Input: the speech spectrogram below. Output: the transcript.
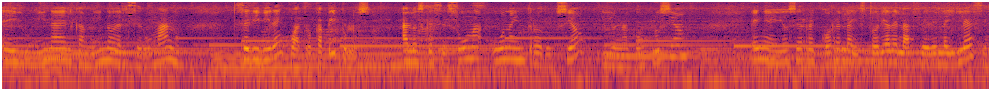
e ilumina el camino del ser humano se divide en cuatro capítulos, a los que se suma una introducción y una conclusión. En ellos se recorre la historia de la fe de la iglesia,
